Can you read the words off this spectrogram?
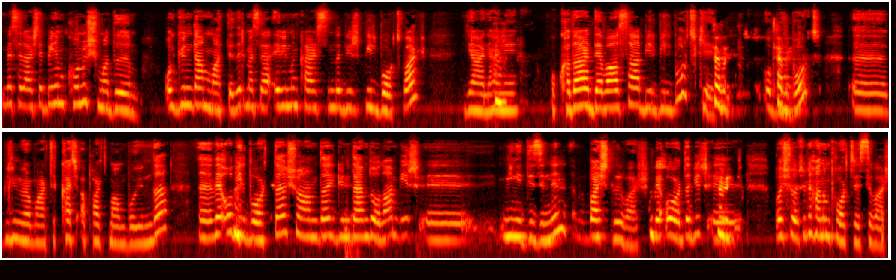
mesela işte benim konuşmadığım o gündem maddeleri mesela evimin karşısında bir billboard var. Yani hani Hı. o kadar devasa bir billboard ki Tabii. o Tabii. billboard. E, bilmiyorum artık kaç apartman boyunda. E, ve o billboardda şu anda gündemde olan bir e, mini dizinin başlığı var. Ve orada bir e, başörtülü hanım portresi var.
